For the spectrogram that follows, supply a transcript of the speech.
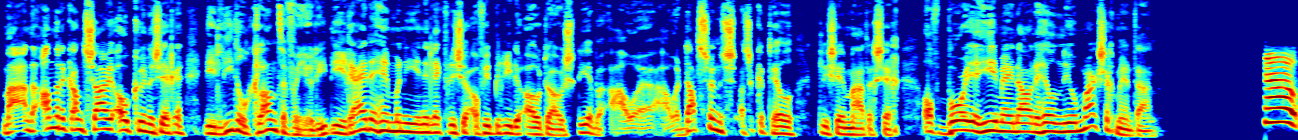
Maar aan de andere kant zou je ook kunnen zeggen... die Lidl-klanten van jullie, die rijden helemaal niet in elektrische of hybride auto's. Die hebben oude, oude Datsuns, als ik het heel clichématig zeg. Of boor je hiermee nou een heel nieuw marktsegment aan? Nou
